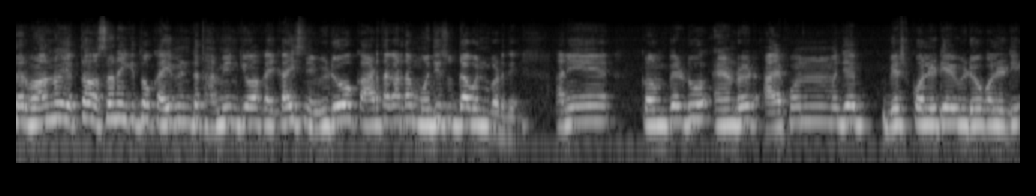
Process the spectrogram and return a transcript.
तर भावांनो एक तर असं नाही की तो काही मिनटं थांबेन किंवा काही काहीच नाही. व्हिडिओ काढता काढता मधीसुद्धा बंद पडते. आणि कंपेअर टू अँड्रॉइड आयफोन म्हणजे बेस्ट क्वालिटी आहे व्हिडिओ क्वालिटी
